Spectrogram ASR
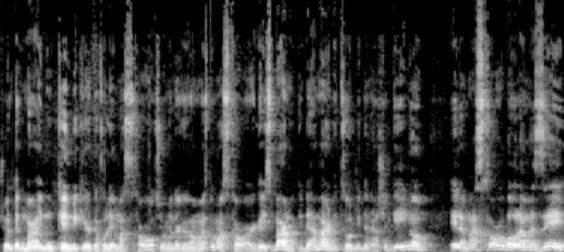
שואלת הגמרא אם הוא כן ביקר את החולה מה שכרו, שאומרת הגמרא מה זאת אומרת שכרו? הרגע הסברנו, כדי אמר ניצול מדנה של גיהינום, אלא מה שכרו בעולם הזה,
